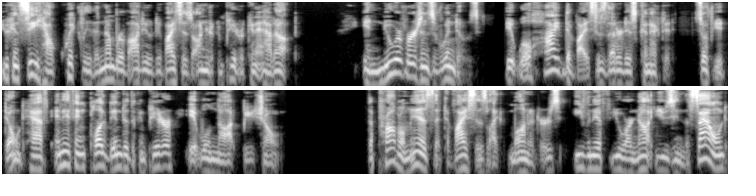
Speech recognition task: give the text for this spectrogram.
you can see how quickly the number of audio devices on your computer can add up. In newer versions of Windows, it will hide devices that are disconnected, so if you don't have anything plugged into the computer, it will not be shown. The problem is that devices like monitors, even if you are not using the sound,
